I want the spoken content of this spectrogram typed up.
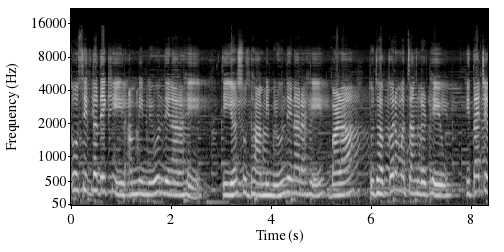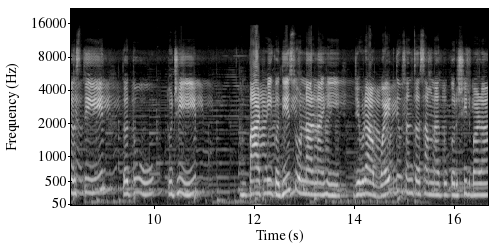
तो सिद्ध देखील आम्ही मिळवून देणार आहे. ते यश सुद्धा आम्ही मिळवून देणार आहे. बाळा तुझा कर्म चांगलं ठेव. हिताचे असतील तर तू तुझी पाठ मी कधीच सोडणार नाही. जेवढा वाईट दिवसांचा सामना तू करशील बाळा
